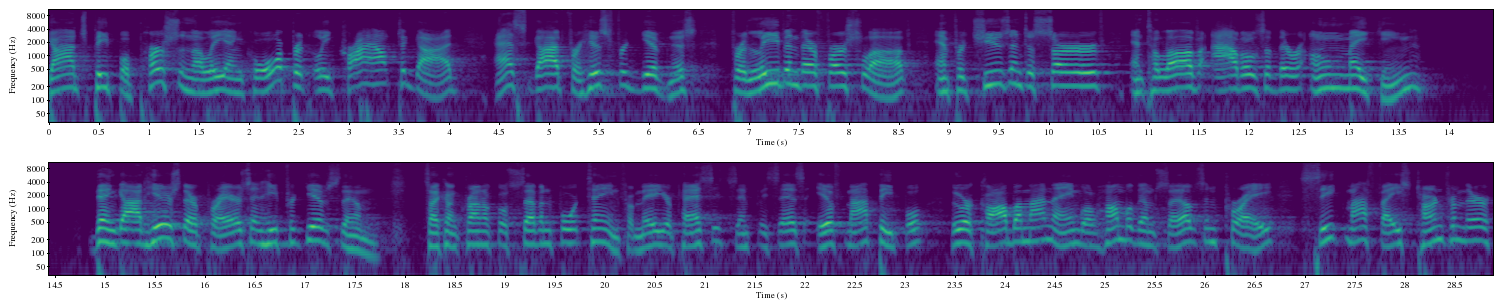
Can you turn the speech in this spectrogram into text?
God's people personally and corporately cry out to God, ask God for His forgiveness for leaving their first love and for choosing to serve and to love idols of their own making, then God hears their prayers and He forgives them. Second Chronicles 7:14, familiar passage, simply says, "If my people who are called by my name will humble themselves and pray, seek my face, turn from their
